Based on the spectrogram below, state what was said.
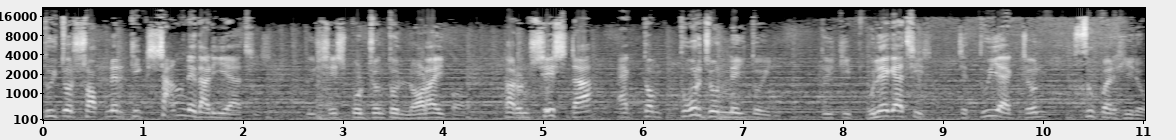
তুই তোর স্বপ্নের ঠিক সামনে দাঁড়িয়ে আছিস। তুই শেষ পর্যন্ত লড়াই কর, কারণ শেষটা একদম তোর জন্যেই তৈরি। তুই কি ভুলে গেছিস যে তুই একজন সুপার হিরো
